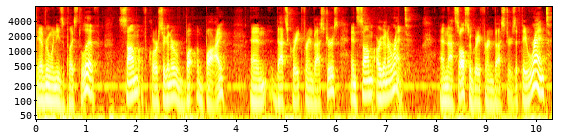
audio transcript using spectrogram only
Everyone needs a place to live. Some, of course, are going to buy, and that's great for investors, and some are going to rent, and that's also great for investors. If they rent,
